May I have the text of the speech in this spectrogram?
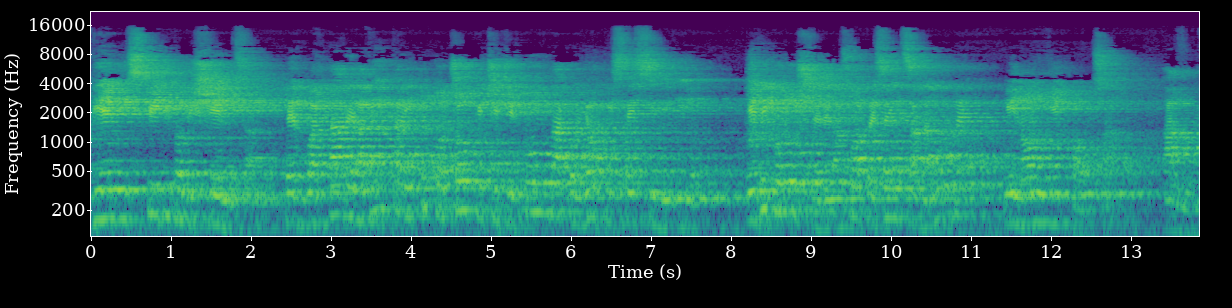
Vieni spirito di scienza per guardare la vita e tutto ciò che ci circonda con gli occhi stessi di Dio e riconoscere la sua presenza d'amore in ogni cosa. Amen.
